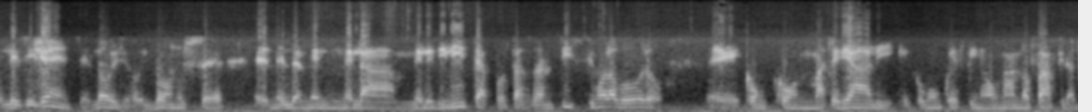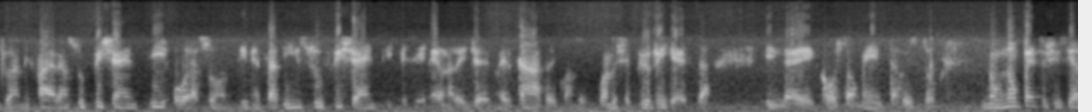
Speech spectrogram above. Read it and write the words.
le esigenze, logico, il bonus eh, nel, nel, nella, nell'edilizia ha portato tantissimo lavoro eh, con, con, materiali che comunque fino a un anno fa, fino a due anni fa erano sufficienti, ora sono diventati insufficienti e se è una legge del mercato e quando, quando c'è più richiesta il, il costo aumenta. Questo non, non, penso ci sia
